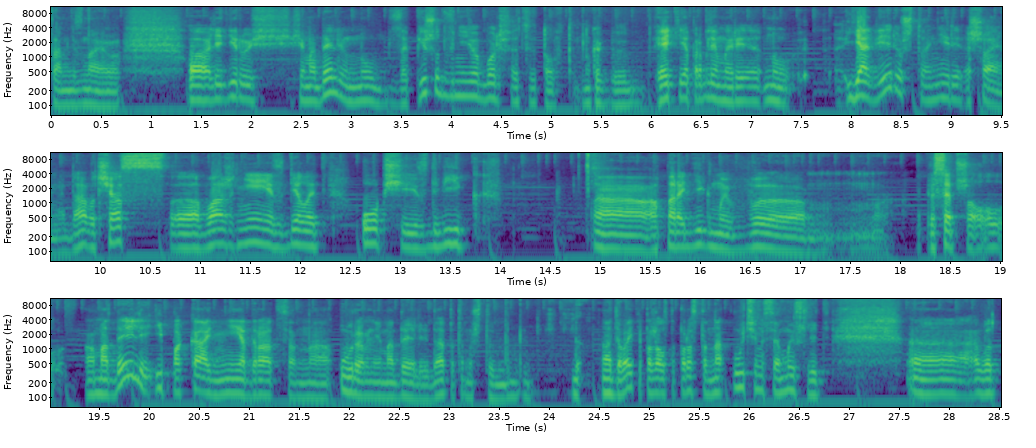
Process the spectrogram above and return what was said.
там, не знаю, а, лидирующей моделью, ну, запишут в нее больше цветов. Ну, как бы, эти проблемы, ну, я верю, что они решаемы, да. Вот сейчас э, важнее сделать общий сдвиг а, парадигмы в perceptual модели и пока не драться на уровне моделей, да, потому что а давайте, пожалуйста, просто научимся мыслить э, вот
